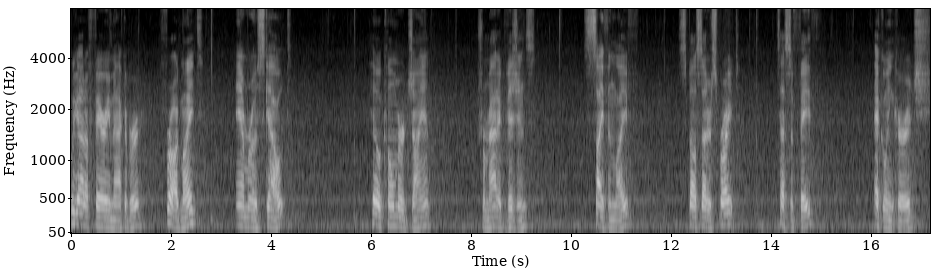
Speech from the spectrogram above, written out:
We got a Faerie Macabre, Frogmite, Amrou Scout, Hillcomber Giant, Traumatic Visions, Siphon Life, Spellstutter Sprite, Test of Faith, Echoing Courage,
